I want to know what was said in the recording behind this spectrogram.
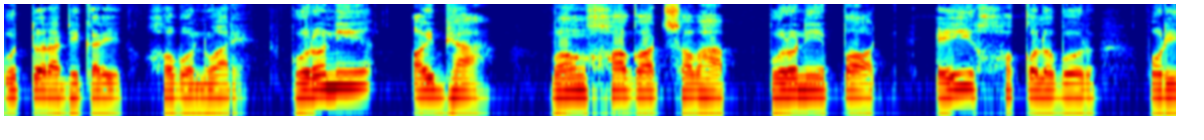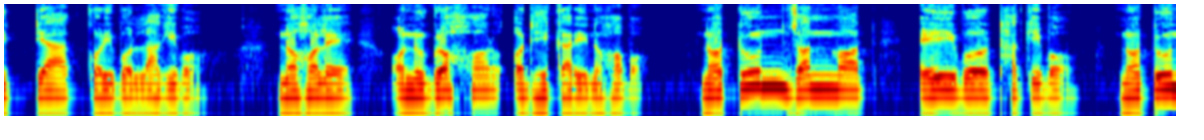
উত্তৰাধিকাৰী হ'ব নোৱাৰে। পুৰণি অভ্যাস বংশগত স্বভাৱ পুৰণি পথ এই সকলোবোৰ পৰিত্যাগ কৰিব লাগিব। নহ'লে অনুগ্ৰহৰ অধিকাৰী নহ'ব। নতুন জন্মত এইবোৰ থাকিব। নতুন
